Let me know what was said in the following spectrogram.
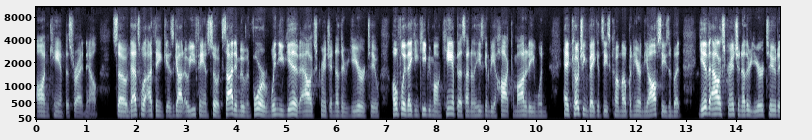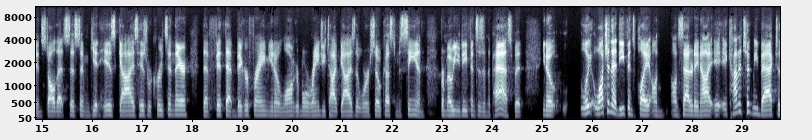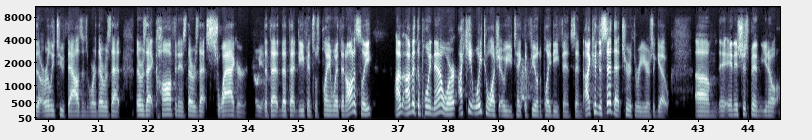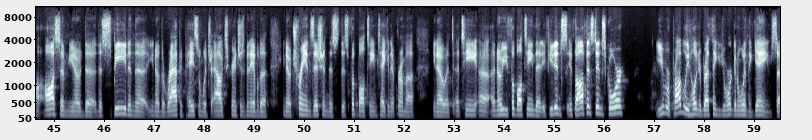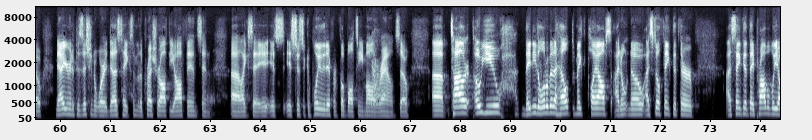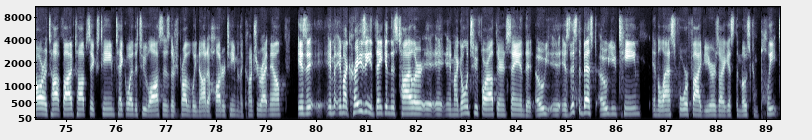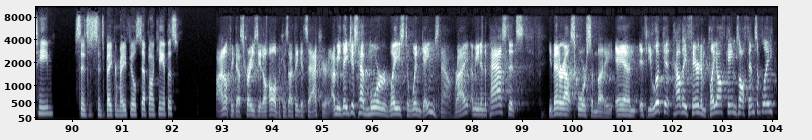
on campus right now. So that's what I think has got OU fans so excited moving forward. When you give Alex Grinch another year or two, hopefully they can keep him on campus. I know he's going to be a hot commodity when head coaching vacancies come open here in the offseason, but give Alex Grinch another year or two to install that system, get his guys, his recruits in there that fit that bigger frame, you know, longer, more rangy type guys that we're so accustomed to seeing from OU defenses in the past. But, you know, look, watching that defense play on on Saturday night, it, it kind of took me back to the early 2000s where there was that there was that confidence, there was that swagger oh, yeah. that, that that that defense was playing with. And honestly, I'm I'm at the point now where I can't wait to watch OU take the field to play defense. And I couldn't have said that two or three years ago. Um, and it's just been you know awesome. You know the the speed and the you know the rapid pace in which Alex Grinch has been able to you know transition this this football team, taking it from a you know a, a team uh, an OU football team that if you didn't if the offense didn't score, you were probably holding your breath thinking you weren't going to win the game. So now you're in a position to where it does take some of the pressure off the offense, and uh, like I said, it, it's it's just a completely different football team all around. So. Uh, Tyler, OU, they need a little bit of help to make the playoffs. I don't know. I still think that they're I think that they probably are a top five, top six team. Take away the two losses, there's probably not a hotter team in the country right now. Is it? Am, am I crazy in thinking this, Tyler? Am I going too far out there and saying that? Oh, is this the best OU team in the last four or five years? I guess the most complete team since since Baker Mayfield stepped on campus. I don't think that's crazy at all because I think it's accurate. I mean, they just have more ways to win games now, right? I mean, in the past, it's you better outscore somebody. And if you look at how they fared in playoff games offensively,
